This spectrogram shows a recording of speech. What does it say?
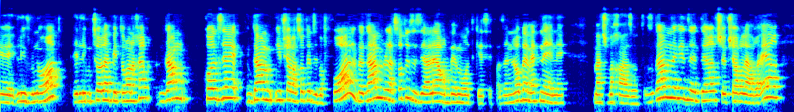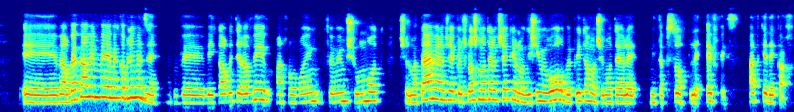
אה, לבנות, למצוא להם פתרון אחר, גם כל זה, גם אי אפשר לעשות את זה בפועל, וגם לעשות את זה זה יעלה הרבה מאוד כסף, אז אני לא באמת נהנה מההשבחה הזאת. אז גם נגיד זה דרך שאפשר לערער, אה, והרבה פעמים אה, מקבלים את זה, ובעיקר בתל אביב אנחנו רואים לפעמים שומות של 200 אלף שקל, 300 אלף שקל, מגישים ערעור ופתאום השומות האלה מתאפסות לאפס, עד כדי כך.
